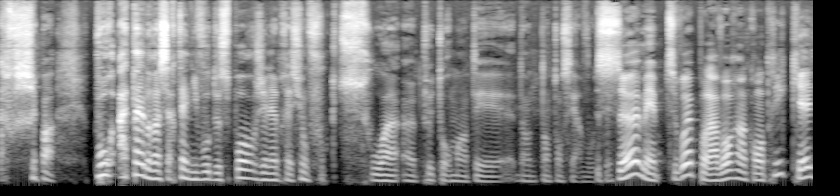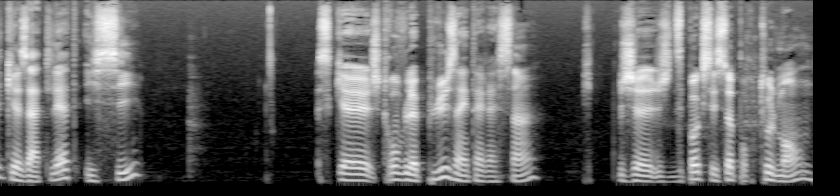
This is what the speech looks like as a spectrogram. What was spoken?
Je sais pas. Pour atteindre un certain niveau de sport, j'ai l'impression qu'il faut que tu sois un peu tourmenté dans, dans ton cerveau. Ça, mais tu vois, pour avoir rencontré quelques athlètes ici, ce que je trouve le plus intéressant, puis je, je dis pas que c'est ça pour tout le monde,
